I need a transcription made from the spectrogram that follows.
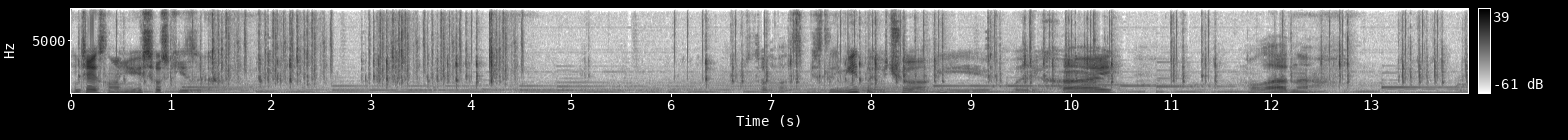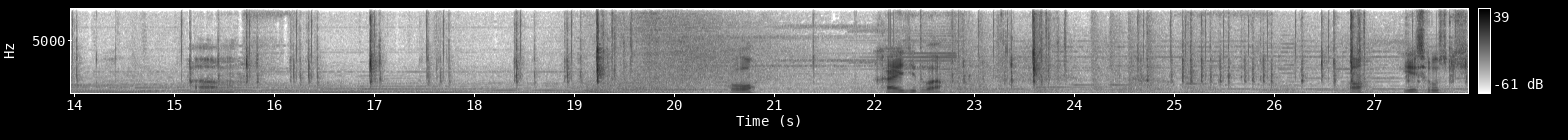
Интересно, у нее есть русский язык? безлимитный, вы чё? И very high. Ну ладно. Um. О, Хайди 2. О, есть русский.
